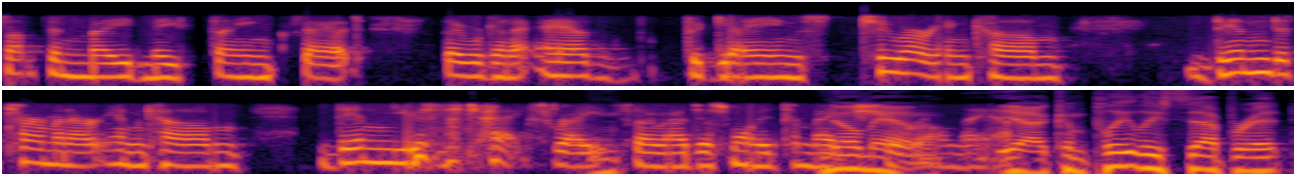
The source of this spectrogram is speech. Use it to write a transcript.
something made me think that they were going to add the gains to our income, then determine our income, then use the tax rate. So I just wanted to make no, sure ma'am. on that. Yeah, completely separate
